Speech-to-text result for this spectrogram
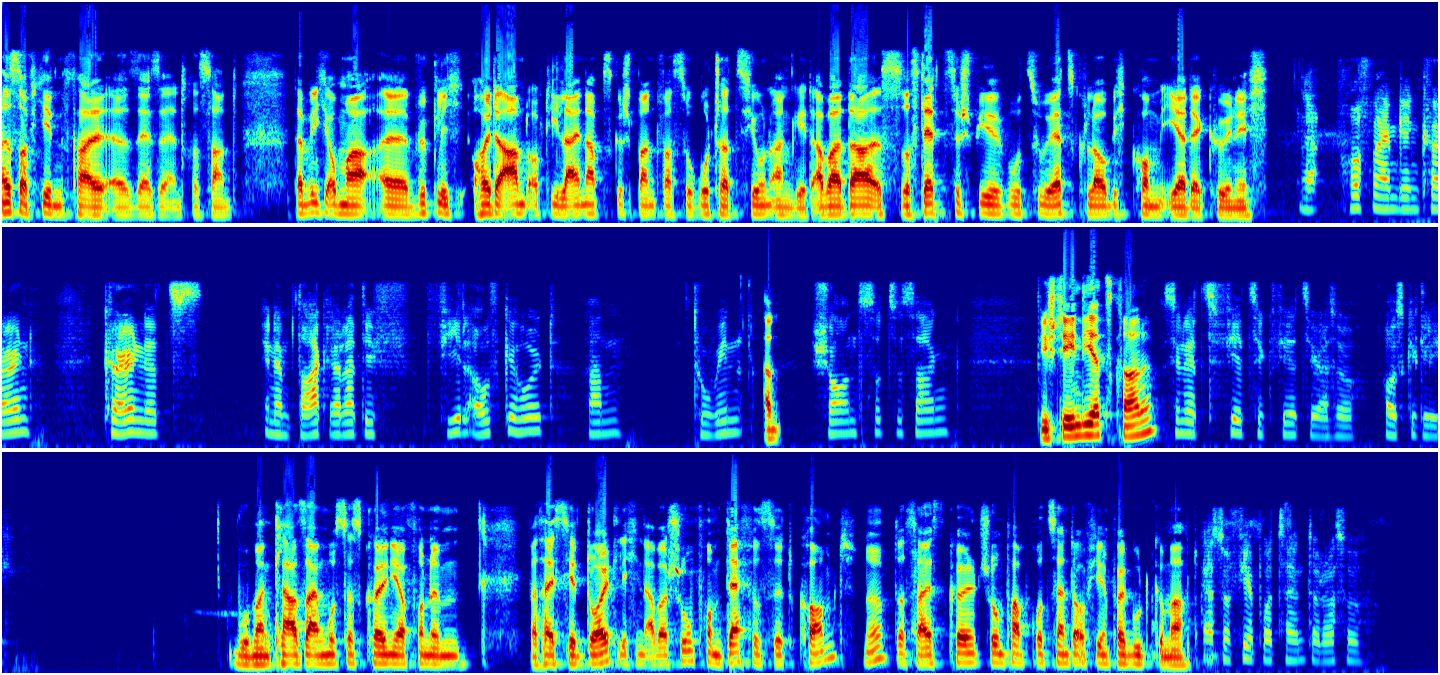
das ist auf jeden Fall äh, sehr, sehr interessant. Da bin ich auch mal äh, wirklich heute Abend auf die Lineups gespannt, was so Rotation angeht. Aber da ist das letzte Spiel, wozu jetzt, glaube ich, kommen, eher der König. Ja, Hoffenheim gegen Köln. Köln jetzt in einem Tag relativ viel aufgeholt an To-Win-Chance sozusagen. Wie stehen die jetzt gerade? Sind jetzt 40-40, also ausgeglichen wo man klar sagen muss, dass Köln ja von einem, was heißt hier deutlichen, aber schon vom Deficit kommt. Ne? Das ja. heißt, Köln schon ein paar Prozent auf jeden Fall gut gemacht. Ja, so 4 Prozent oder so.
